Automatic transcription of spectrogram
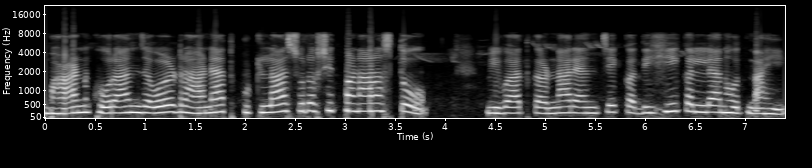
भांडखोरांजवळ राहण्यात कुठला सुरक्षितपणा नसतो. विवाद करणाऱ्यांचे कधीही कल्याण होत नाही.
